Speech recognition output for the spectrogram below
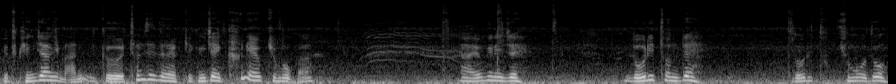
이것도 굉장히 많 그 천세대답게 굉장히 크네요 규모가. 아 여기는 이제 놀이터인데 놀이터 규모도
